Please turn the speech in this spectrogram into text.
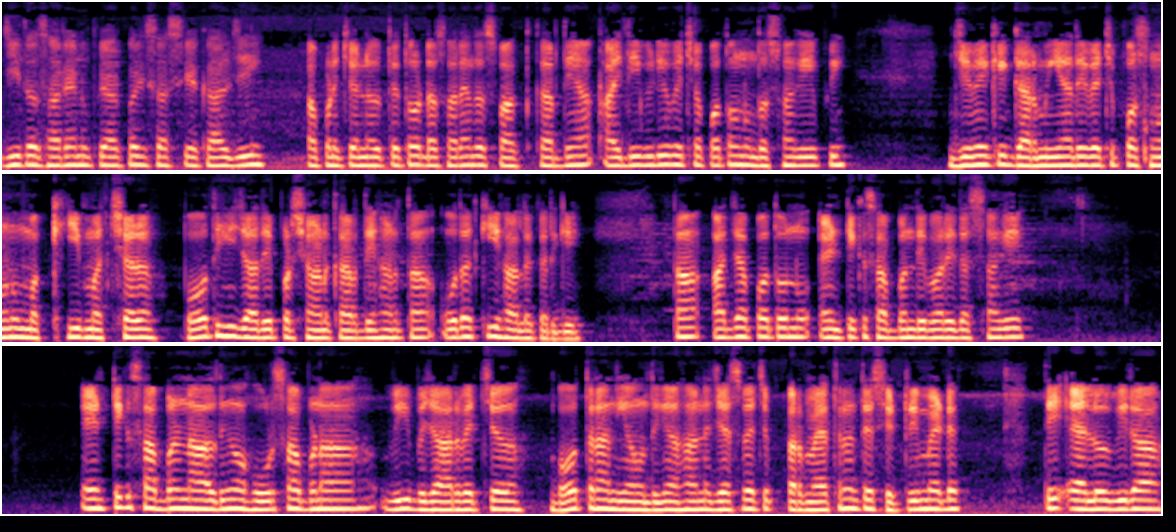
ਜੀ ਤਾਂ ਸਾਰਿਆਂ ਨੂੰ ਪਿਆਰ ਭਰੀ ਸਤਿ ਸ਼੍ਰੀ ਅਕਾਲ ਜੀ। ਆਪਣੇ ਚੈਨਲ ਉੱਤੇ ਤੁਹਾਡਾ ਸਾਰਿਆਂ ਦਾ ਸਵਾਗਤ ਕਰਦੇ ਹਾਂ। ਅੱਜ ਦੀ ਵੀਡੀਓ ਵਿੱਚ ਆਪਾਂ ਤੁਹਾਨੂੰ ਦੱਸਾਂਗੇ ਵੀ ਜਿਵੇਂ ਕਿ ਗਰਮੀਆਂ ਦੇ ਵਿੱਚ ਪਸ਼ੂਆਂ ਨੂੰ ਮੱਖੀ, ਮੱਛਰ ਬਹੁਤ ਹੀ ਜ਼ਿਆਦਾ ਪਰੇਸ਼ਾਨ ਕਰਦੇ ਹਨ, ਤਾਂ ਉਹਦਾ ਕੀ ਹੱਲ ਕਰੀਏ? ਤਾਂ ਅੱਜ ਆਪਾਂ ਤੁਹਾਨੂੰ ਐਂਟਿਕ ਸਾਬਣ ਦੇ ਬਾਰੇ ਦੱਸਾਂਗੇ। ਐਂਟਿਕ ਸਾਬਣ ਨਾਲ ਦੀਆਂ ਹੋਰ ਸਾਬਣਾਂ ਵੀ ਬਾਜ਼ਾਰ ਵਿੱਚ ਬਹੁਤ ਤਰ੍ਹਾਂ ਦੀਆਂ ਆਉਂਦੀਆਂ ਹਨ, ਜਿਸ ਵਿੱਚ ਪਰਮੈਥਰਨ ਤੇ ਸਿਟਰੀਮੈਡ ਤੇ ਐਲੋਵੀਰਾ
